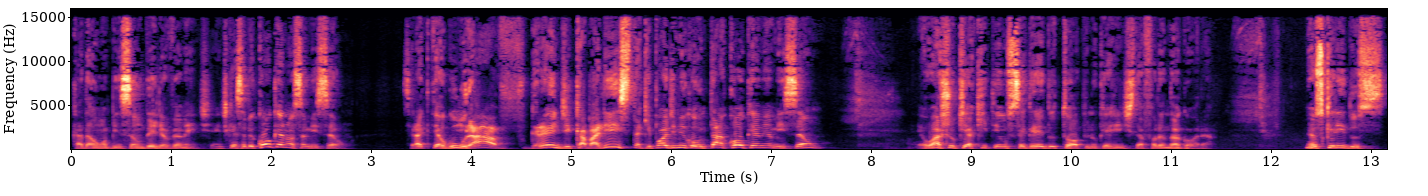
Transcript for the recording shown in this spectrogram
Cada um a missão dele, obviamente. A gente quer saber qual que é a nossa missão. Será que tem algum Rav, grande, cabalista, que pode me contar qual que é a minha missão? Eu acho que aqui tem um segredo top no que a gente está falando agora. Meus queridos,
